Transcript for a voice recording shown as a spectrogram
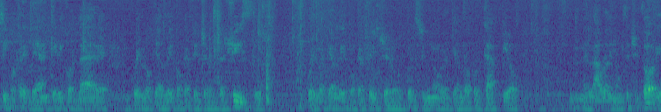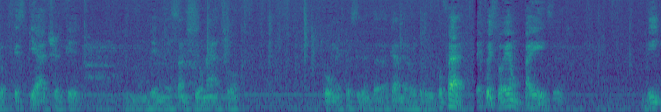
si potrebbe anche ricordare quello che all'epoca fecero i fascisti, quello che all'epoca fecero quel signore che andò col cappio nell'aula di Montecitorio e spiace che non venne sanzionato come il Presidente della Camera avrebbe dovuto fare. E questo è un paese di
